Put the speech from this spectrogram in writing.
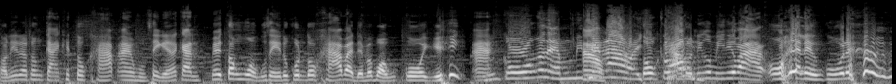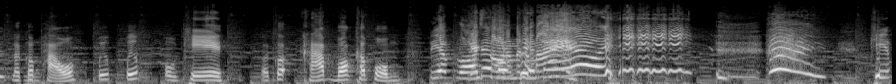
ตอนนี้เราต้องการแค่โต๊ะคราฟอะผมเสกเลยแล้วกัน ไม่ต้องห่วงกูเสกทุกคนโต๊ะคราฟอะเดี๋ยวมาบอกกูโกยอีกทีอะมึงโกงก็แหละมึงมีเพชรเล่าไอ้โต๊ะขี้คราฟโกตัวงนี้ก็มีนี่หว่าโอ้ยอะไรของกูเนี่ยแล้วก็เผาปึ๊บปึ๊บโอเค แล้วก็คราฟบล็อกครับผม เรียบร้อยได้บล็อกเพชรแล้ว คลิป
